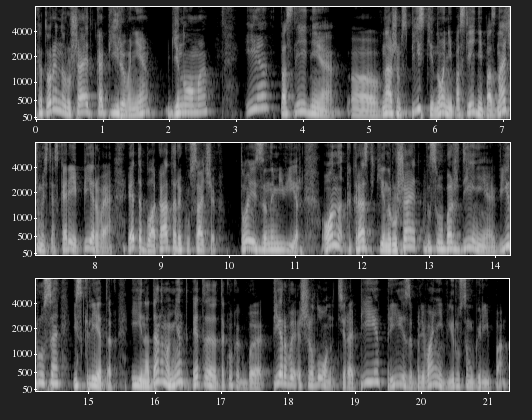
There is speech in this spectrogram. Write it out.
который нарушает копирование генома. И последнее э, в нашем списке, но не последнее по значимости, а скорее первое, это блокаторы кусачек. то есть занамивир. Он как раз-таки нарушает высвобождение вируса из клеток. И на данный момент это такой как бы первый эшелон терапии при заболевании вирусом гриппа.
